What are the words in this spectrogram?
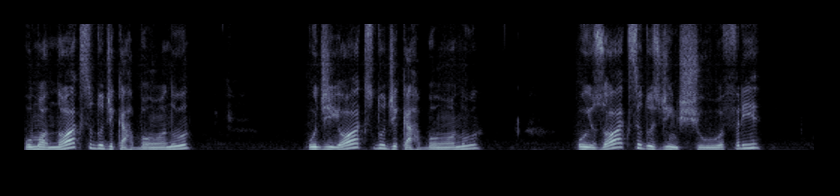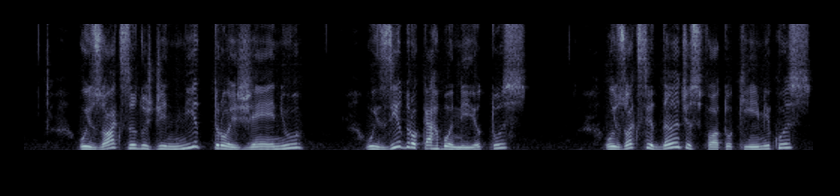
O monóxido de carbono, o dióxido de carbono, os óxidos de enxofre, os óxidos de nitrogênio, os hidrocarbonetos, os oxidantes fotoquímicos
